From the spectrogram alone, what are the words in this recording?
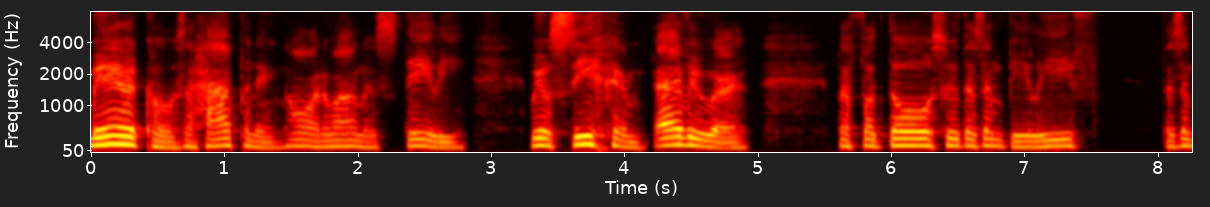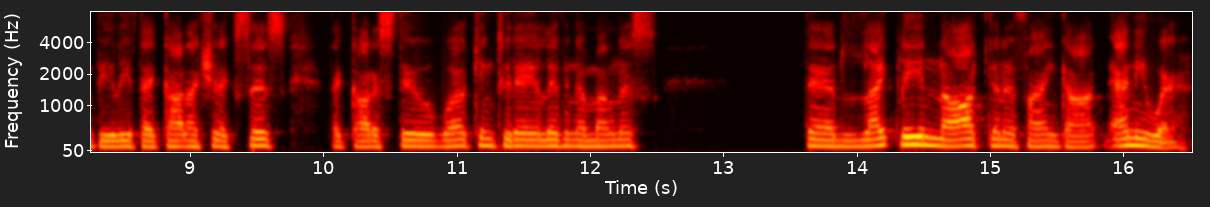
Miracles are happening all around us daily. We'll see him everywhere. But for those who doesn't believe, doesn't believe that God actually exists, that God is still working today, living among us, they're likely not gonna find God anywhere,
